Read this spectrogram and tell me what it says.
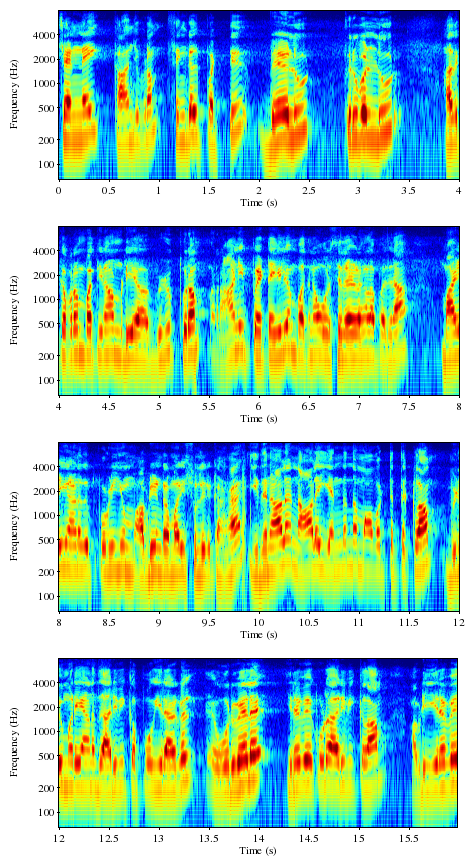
சென்னை காஞ்சிபுரம் செங்கல்பட்டு வேலூர் திருவள்ளூர் அதுக்கப்புறம் பார்த்திங்கன்னா நம்முடைய விழுப்புரம் ராணிப்பேட்டையிலும் பார்த்திங்கன்னா ஒரு சில இடங்களில் பார்த்திங்கன்னா மழையானது பொழியும் அப்படின்ற மாதிரி சொல்லியிருக்காங்க. இதனால் நாளை எந்தெந்த மாவட்டத்துக்கெல்லாம் விடுமுறையானது அறிவிக்கப் போகிறார்கள்? ஒருவேளை இரவே கூட அறிவிக்கலாம். அப்படி இரவே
